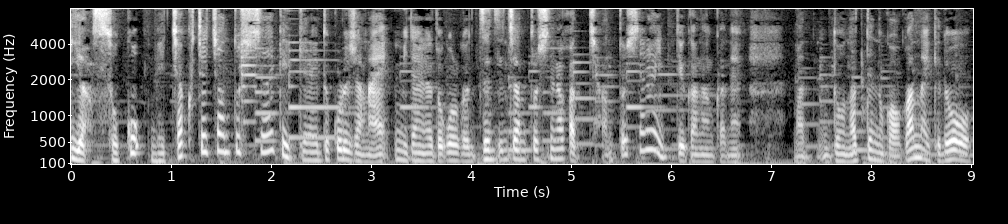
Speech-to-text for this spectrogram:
いやそこめちゃくちゃちゃんとしてなきゃいけないところじゃない？みたいなところが全然ちゃんとしてなかったちゃんとしてないっていうかなんかねまあ、どうなってんのか分かんないけど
